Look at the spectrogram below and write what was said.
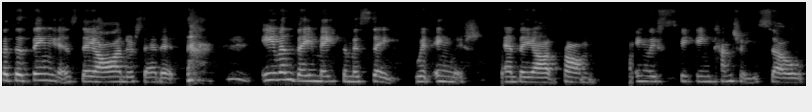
But the thing is, they all understand it. Even they make the mistake with English and they are from English speaking countries. So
